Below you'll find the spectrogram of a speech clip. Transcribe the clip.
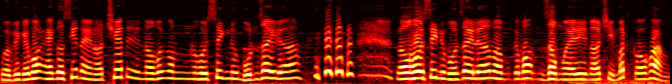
Bởi vì cái bọn Exit này nó chết thì nó vẫn còn hồi sinh được 4 giây nữa. Nó hồi sinh được 4 giây nữa Mà cái bọn rồng này thì nó chỉ mất có khoảng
